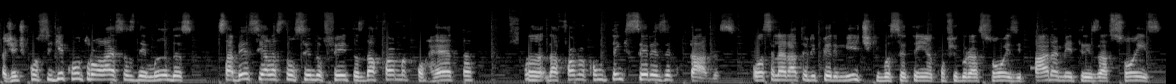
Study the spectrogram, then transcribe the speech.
a gente conseguir controlar essas demandas, saber se elas estão sendo feitas da forma correta, ah, da forma como tem que ser executadas. O acelerato ele permite que você tenha configurações e parametrizações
